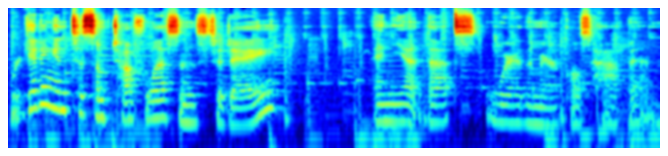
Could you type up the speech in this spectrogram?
We're getting into some tough lessons today, and yet that's where the miracles happen.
